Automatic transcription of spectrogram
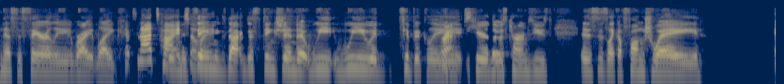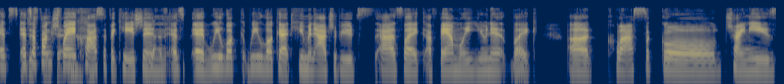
necessarily right. Like It's not tied the to same like, exact distinction that we we would typically Correct. hear those terms used. This is like a feng shui. It's it's a feng shui classification. Yes. As uh, we look we look at human attributes as like a family unit, like a classical Chinese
